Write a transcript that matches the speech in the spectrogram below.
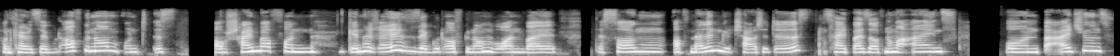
von Carol sehr gut aufgenommen und ist auch scheinbar von generell sehr gut aufgenommen worden, weil der Song auf Melon gechartet ist, zeitweise auf Nummer 1. Und bei iTunes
